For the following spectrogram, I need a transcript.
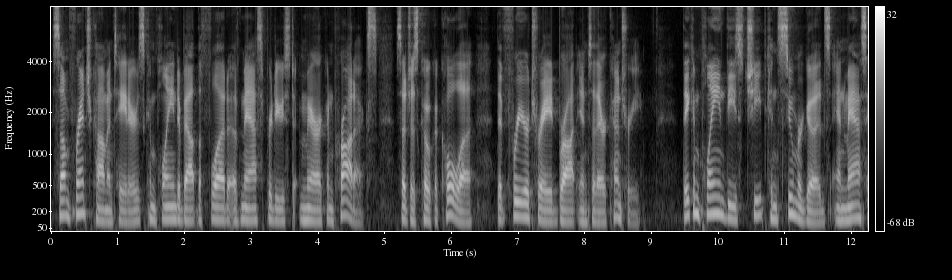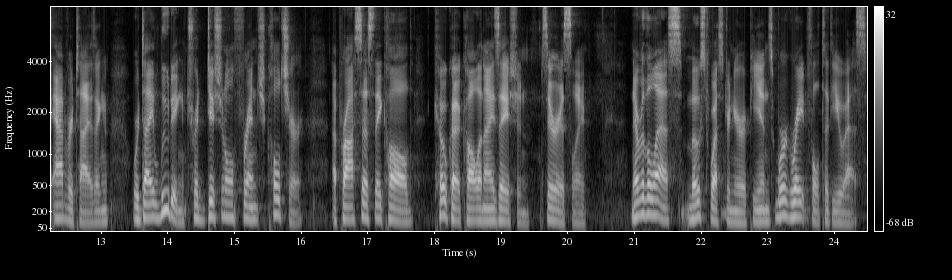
Some French commentators complained about the flood of mass produced American products, such as Coca Cola, that freer trade brought into their country. They complained these cheap consumer goods and mass advertising were diluting traditional French culture, a process they called coca colonization. Seriously. Nevertheless, most Western Europeans were grateful to the U.S.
